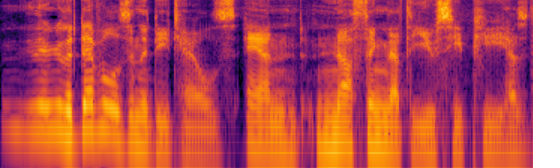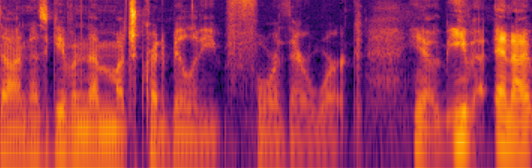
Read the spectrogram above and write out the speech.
The devil is in the details, and nothing that the UCP has done has given them much credibility for their work. You know, and I,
